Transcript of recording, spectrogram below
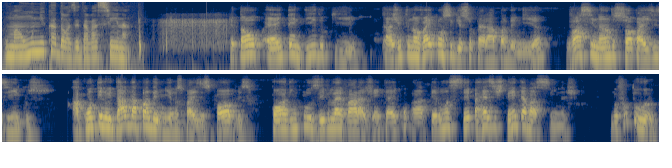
uma única dose da vacina. Então, é entendido que a gente não vai conseguir superar a pandemia vacinando só países ricos. A continuidade da pandemia nos países pobres pode, inclusive, levar a gente a, ter uma cepa resistente a vacinas no futuro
